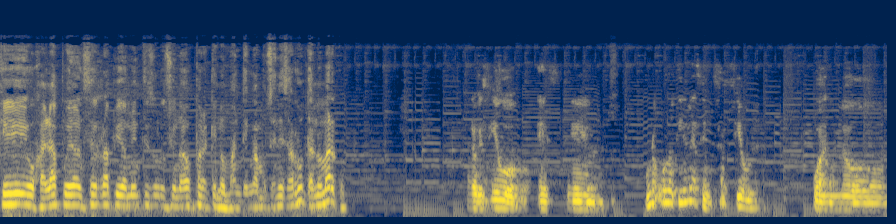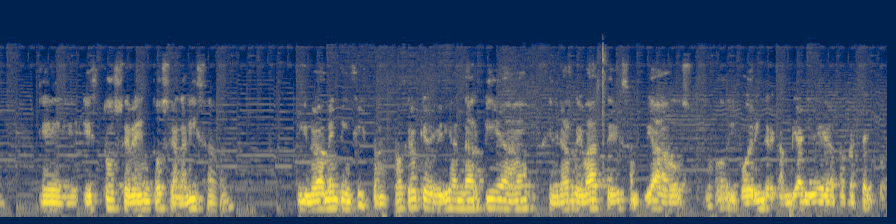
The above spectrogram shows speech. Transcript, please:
que ojalá puedan ser rápidamente solucionados para que nos mantengamos en esa ruta, ¿no, Marco? Claro que sí, Hugo. Este, uno, tiene la sensación cuando eh, estos eventos se analizan y nuevamente insisto, no creo que deberían dar pie a generar debates ampliados y poder intercambiar ideas al respecto.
